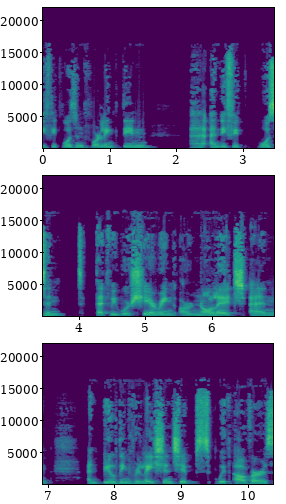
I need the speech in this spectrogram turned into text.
If it wasn't for LinkedIn, uh, and if it wasn't that we were sharing our knowledge and, and building relationships with others,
